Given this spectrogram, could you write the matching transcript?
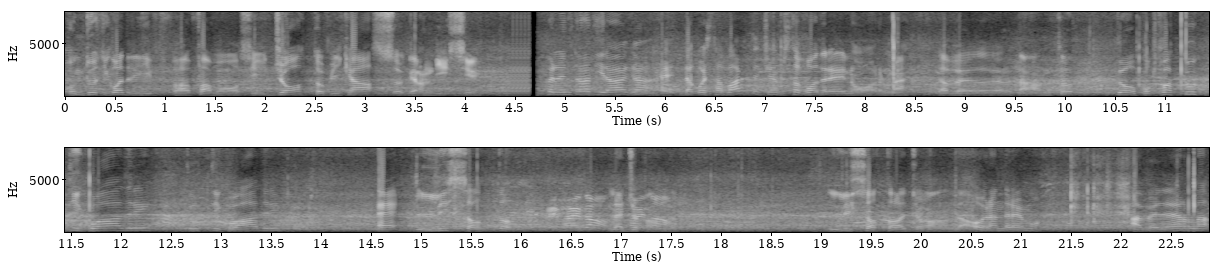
Con tutti i quadri fa famosi Giotto, Picasso, grandissimi. Appena entrati raga e da questa parte c'è questo quadro enorme. Davvero davvero tanto. Dopo qua tutti i quadri tutti i quadri e lì sotto la Gioconda. Lì sotto la Gioconda. Ora andremo a vederla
